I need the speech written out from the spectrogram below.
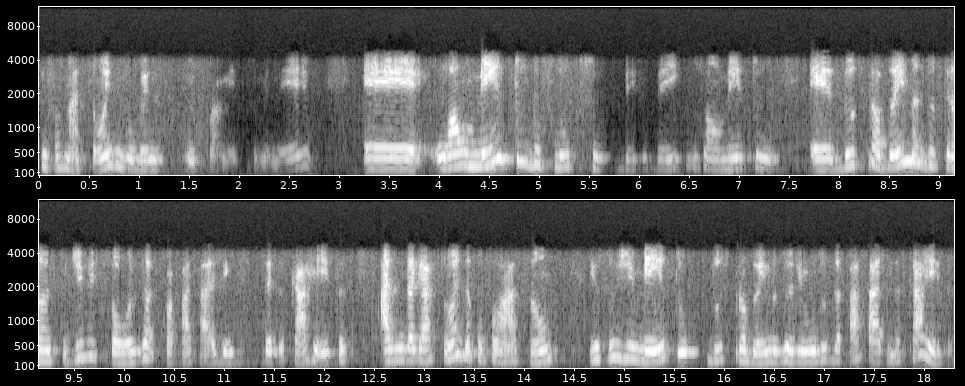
informações envolvendo o escoamento do minério, é, o aumento do fluxo veículos, o aumento é, dos problemas do trânsito de Viçosa, com a passagem dessas carretas, as indagações da população e o surgimento dos problemas oriundos da passagem das carretas,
